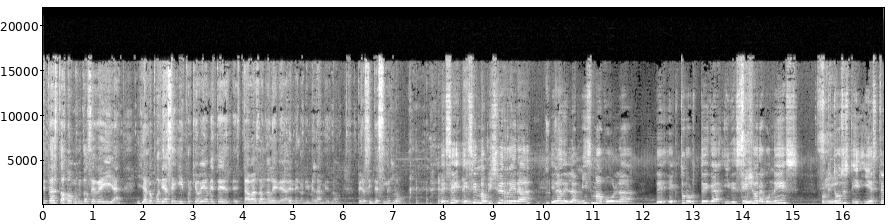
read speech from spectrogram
Entonces todo el mundo se reía y ya no podía seguir porque obviamente estabas dando la idea de Melón y Melames, ¿no? Pero sin decirlo. Ese, ese Mauricio Herrera era de la misma bola de Héctor Ortega y de Sergio Sí. Aragonés. Porque Sí. todos y, y este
